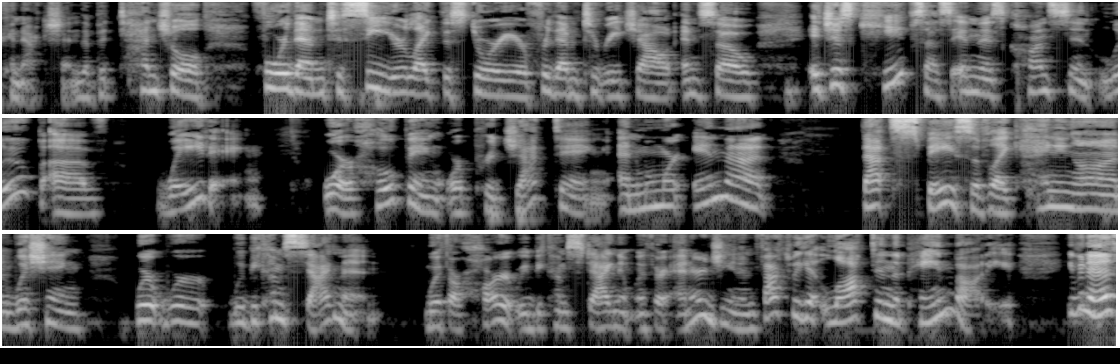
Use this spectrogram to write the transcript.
connection, the potential for them to see your like the story or for them to reach out. And so it just keeps us in this constant loop of waiting or hoping or projecting. And when we're in that that space of like hanging on, wishing, we're we're we become stagnant with our heart, we become stagnant with our energy. And in fact, we get locked in the pain body. Even if,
